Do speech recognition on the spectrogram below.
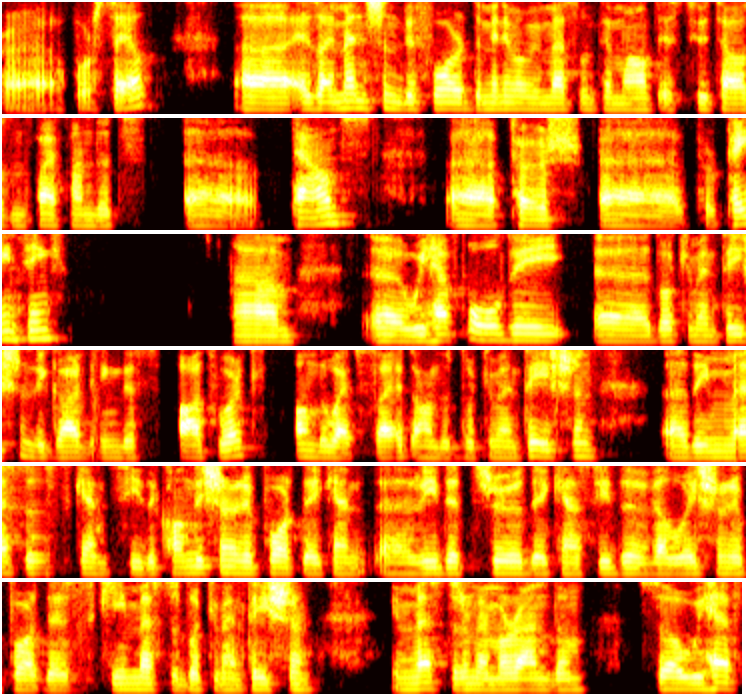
uh, for sale. as I mentioned before, the minimum investment amount is two thousand five hundred pounds per per painting. Um, uh, we have all the uh, documentation regarding this artwork on the website under documentation. Uh, the investors can see the condition report, they can read it through, they can see the valuation report. There's key investor documentation investor memorandum. So we have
